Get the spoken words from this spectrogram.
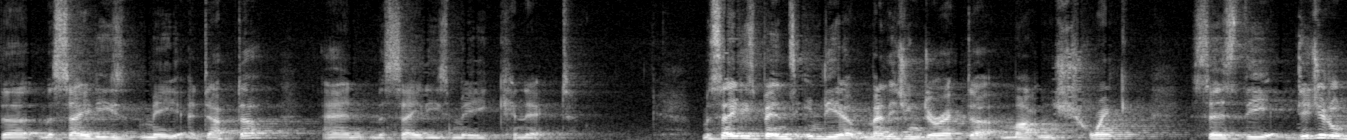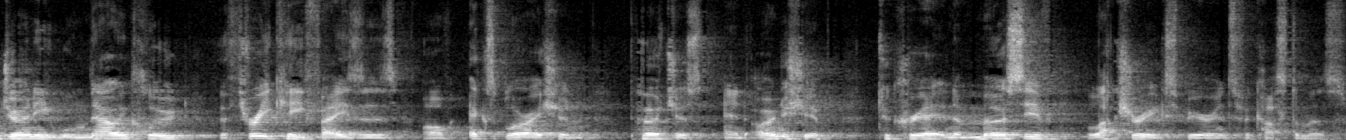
The Mercedes Me Adapter and Mercedes Me Connect. Mercedes-Benz India Managing Director Martin Schwenk says the digital journey will now include the three key phases of exploration, purchase and ownership to create an immersive luxury experience for customers.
